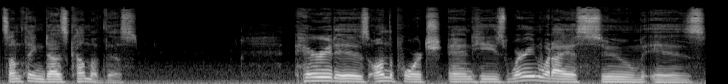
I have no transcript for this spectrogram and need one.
something does come of this. Herod is on the porch and he's wearing what I assume is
